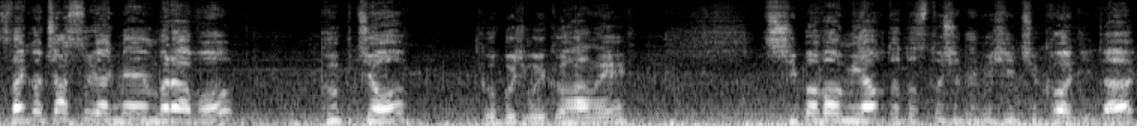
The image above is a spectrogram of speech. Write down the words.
z tego czasu jak miałem brawo, Kupcio, Kubuś mój kochany, zshipował mi auto do 170 koni, tak?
